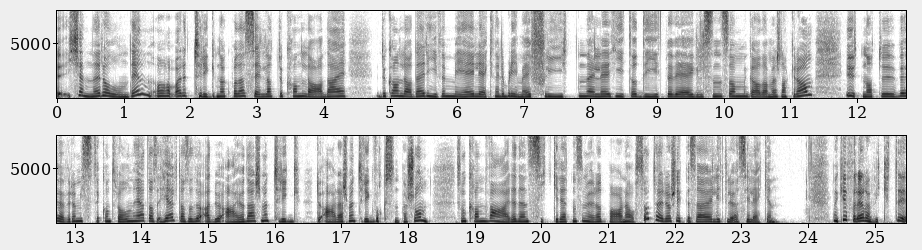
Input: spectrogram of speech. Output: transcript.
eh, kjenne rollen din, og være trygg nok på deg selv at du kan la deg du kan la deg rive med i leken eller bli med i flyten eller hit og dit-bevegelsen som Gadamer snakker om, uten at du behøver å miste kontrollen helt. Altså, helt, altså du, er, du, er, jo der som en trygg du er der som en trygg voksenperson som kan være den sikkerheten som gjør at barna også tør å slippe seg litt løs i leken. Men hvorfor er det viktig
